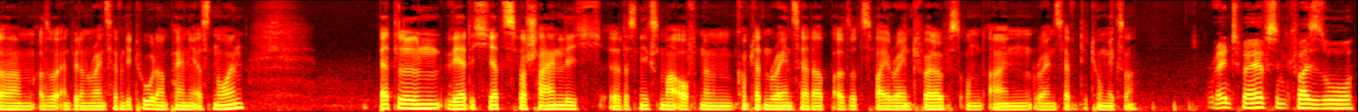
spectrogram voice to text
Ähm, also entweder ein Rain 72 oder ein Pioneer S9. Battlen werde ich jetzt wahrscheinlich äh, das nächste Mal auf einem kompletten Rain-Setup, also zwei Rain 12s und ein Rain 72 Mixer. Rain 12 sind quasi so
